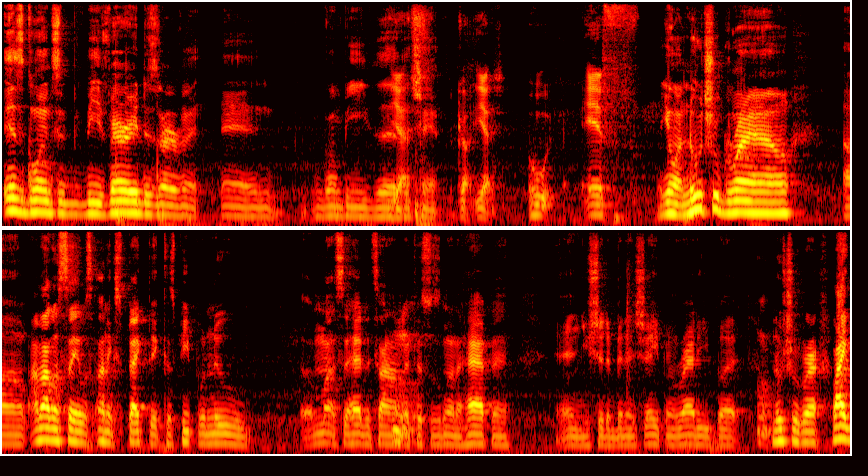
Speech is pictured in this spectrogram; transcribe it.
is going to be very deserving and going to be the, the yes, champ. Go- yes. Who if You're on neutral ground. Um, I'm not gonna say it was unexpected because people knew months ahead of time that this was gonna happen, and you should have been in shape and ready. But Hmm. neutral ground, like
